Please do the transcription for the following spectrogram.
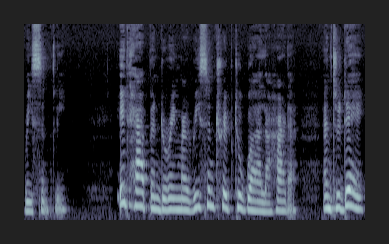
recently. It happened during my recent trip to Guadalajara, and today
